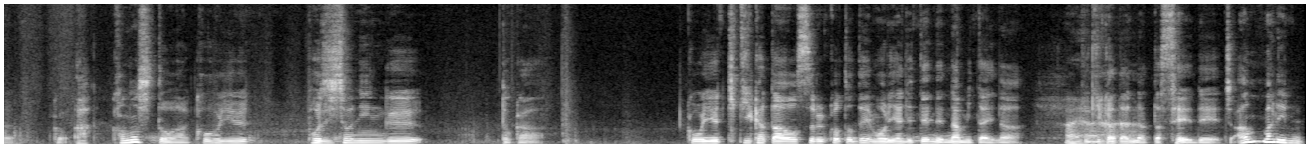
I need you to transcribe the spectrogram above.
なんかこうあこの人はこういうポジショニングとかこういう聞き方をすることで盛り上げてんねんなみたいなはいはいはい聞き方になったせいでちょあんまり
